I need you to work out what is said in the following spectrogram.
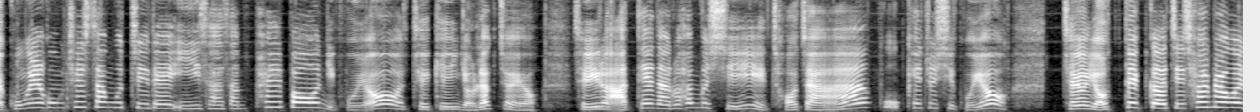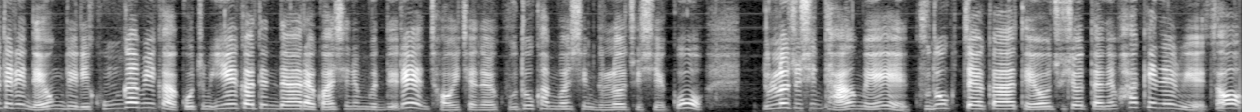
자, 010-7397-2438번이고요. 제 개인 연락처예요. 제 이름 아테나로 한 분씩 저장 꼭 해주시고요. 제가 여태까지 설명을 드린 내용들이 공감이 가고 좀 이해가 된다라고 하시는 분들은 저희 채널 구독 한 번씩 눌러주시고 눌러주신 다음에 구독자가 되어주셨다는 확인을 위해서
